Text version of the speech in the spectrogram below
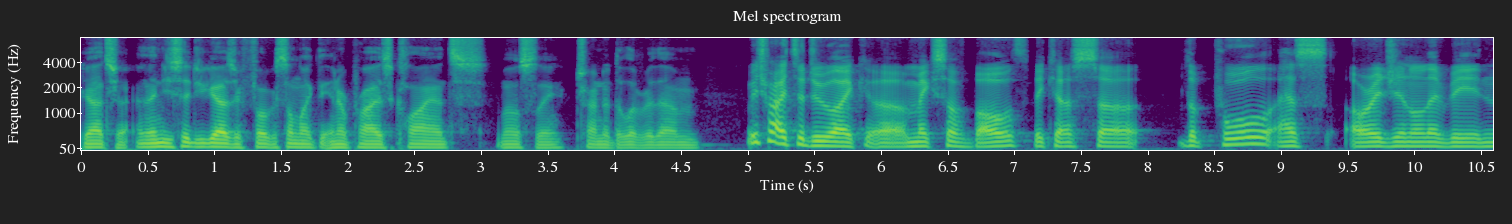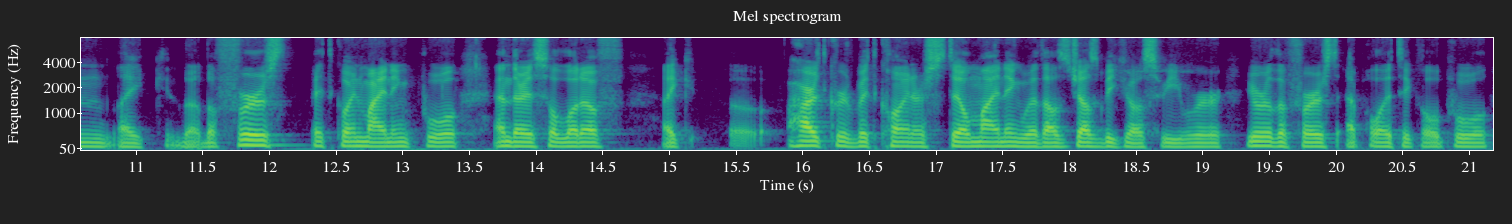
Gotcha. And then you said you guys are focused on like the enterprise clients mostly, trying to deliver them. We try to do like a mix of both because uh, the pool has originally been like the, the first Bitcoin mining pool, and there is a lot of like uh, hardcore Bitcoiners still mining with us just because we were you were the first apolitical pool,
